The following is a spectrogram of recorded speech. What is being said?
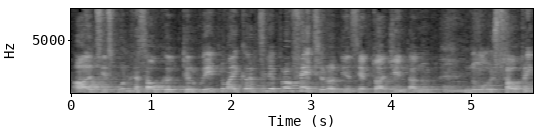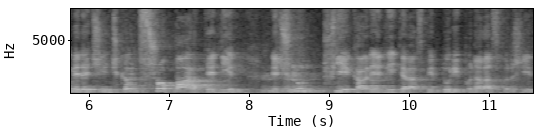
alții spun că s-au tălcuit numai cărțile profeților din Septuaginta, nu, nu, sau primele cinci cărți și o parte din. Deci nu fiecare litera Scripturii până la sfârșit.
